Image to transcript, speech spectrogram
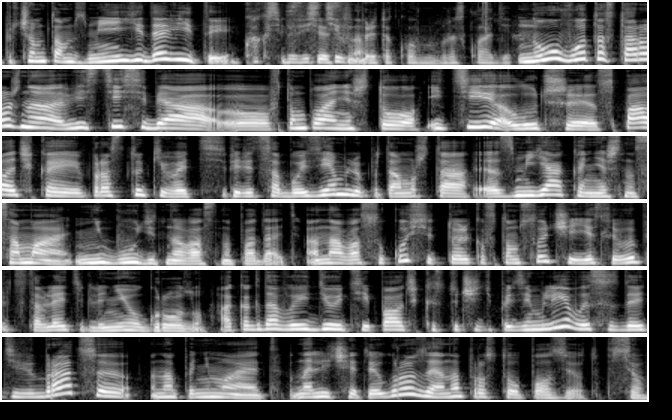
Причем там змеи ядовитые. Как себя вести при таком раскладе? Ну вот осторожно вести себя э, в том плане, что идти лучше с палочкой, простукивать перед собой землю, потому что э, змея, конечно, сама не будет на вас нападать. Она вас укусит только в том случае, если вы представляете для нее угрозу. А когда вы идете и палочкой стучите по земле, вы создаете вибрацию, она понимает наличие этой угрозы, и она просто уползет. Все.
